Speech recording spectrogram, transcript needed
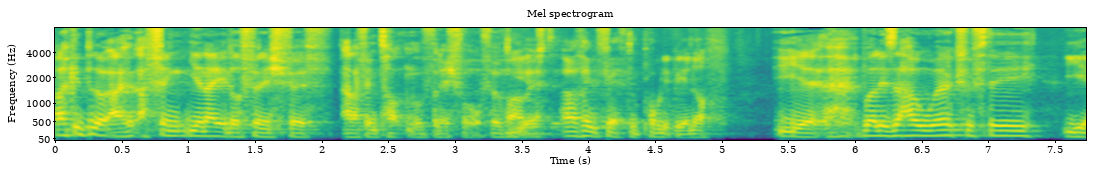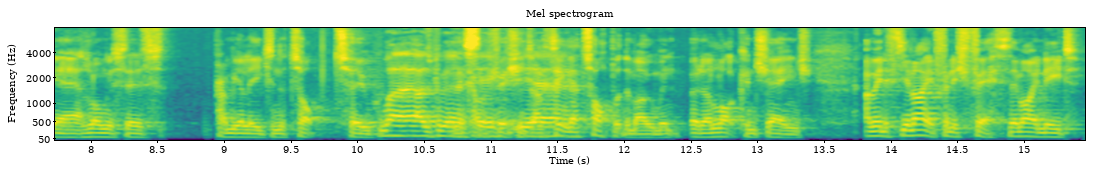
I could look. I, I think United will finish fifth, and I think Tottenham will finish fourth. If I was to- I think fifth would probably be enough. yeah. Well, is that how it works with the? Yeah, as long as there's Premier Leagues in the top two. Well, I was going to say, coefficients. I think they're top at the moment, but a lot can change. I mean, if United finish fifth, they might need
